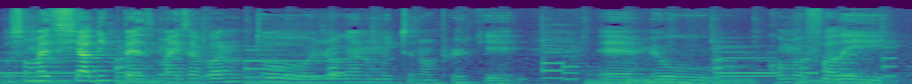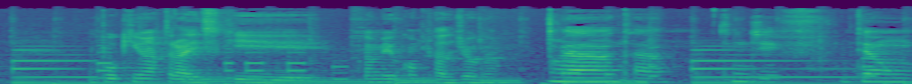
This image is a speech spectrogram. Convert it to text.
Eu sou mais viciado em PES, mas agora não tô jogando muito não, porque é meu. Como eu falei um pouquinho atrás, que fica meio complicado jogar. Ah, tá. Entendi. Então,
